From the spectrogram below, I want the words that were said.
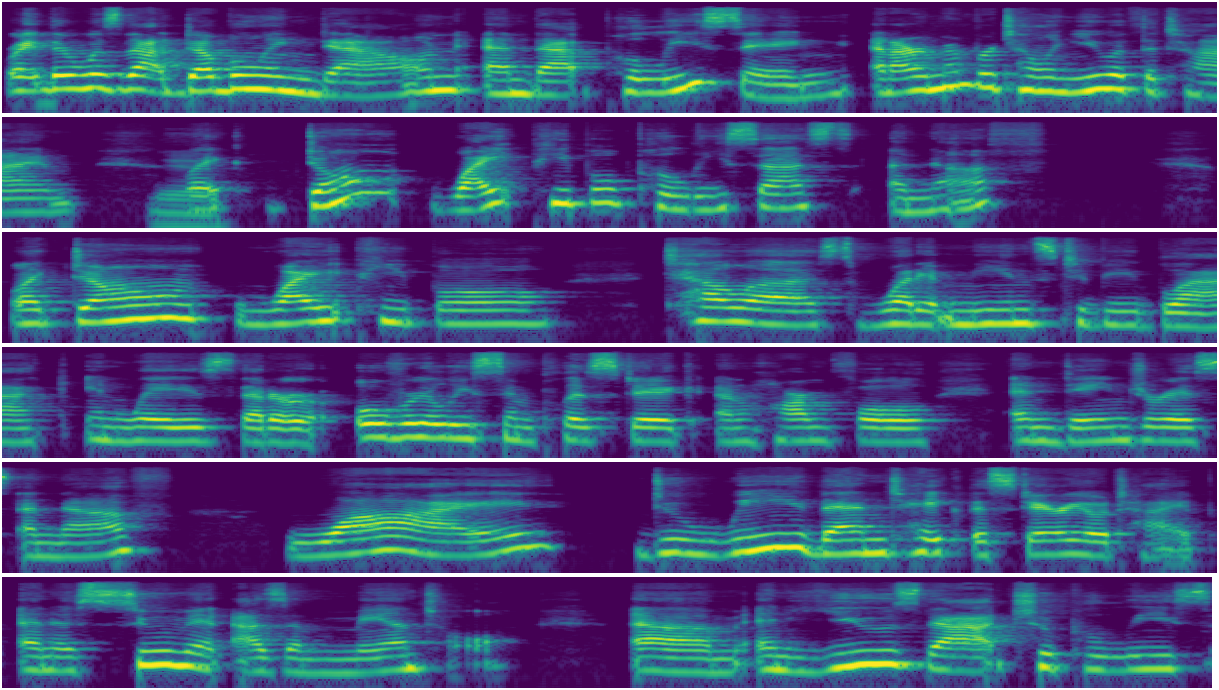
Right. There was that doubling down and that policing. And I remember telling you at the time, yeah. like, don't white people police us enough? Like, don't white people tell us what it means to be Black in ways that are overly simplistic and harmful and dangerous enough, why do we then take the stereotype and assume it as a mantle um, and use that to police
